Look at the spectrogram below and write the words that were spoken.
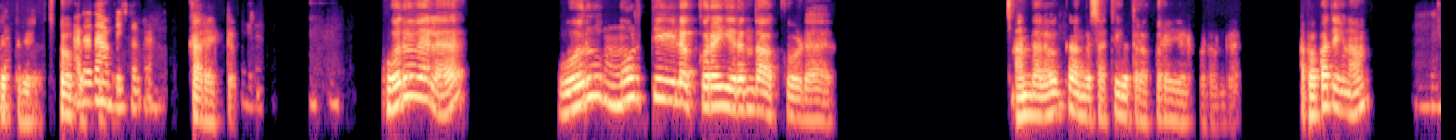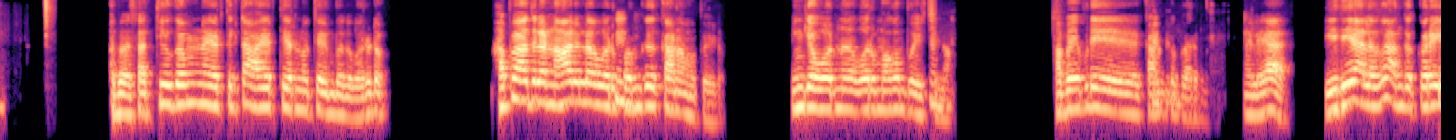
சூப்பர், அததான். அப்படி சொல்றாங்க. கரெக்ட். ஒருவேள ஒரு மூர்த்தியில குறை இருந்தா கூட அந்த அளவுக்கு அங்க சத்தியுகத்துல குறை ஏற்படும்ன்றார். அப்ப பார்த்தீங்கன்னா ம். அப்ப சத்யுகம்னு எடுத்துக்கிட்டா 1250 வருடம். அப்ப அதுல 4ல ஒரு. பங்கு காணாம போயிடும். இங்க 1 ஒரு முகம் போயிடுச்சுன்னா. அப்ப எப்படி கணக்கு பாருங்க. இல்லையா? இதே அளவு அங்க குறை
